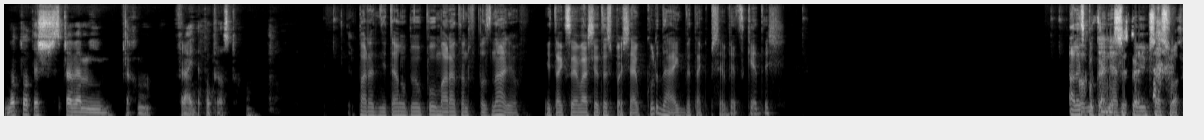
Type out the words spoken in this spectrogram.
no to też sprawia mi taką frajdę po prostu. Parę dni temu był półmaraton w Poznaniu i tak sobie właśnie też pomyślałem, kurde, jakby tak przebiec kiedyś? Ale spokojnie, wszystko mi przeszło.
